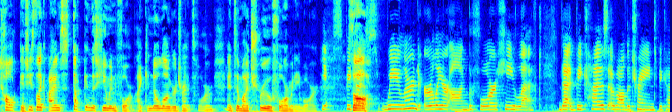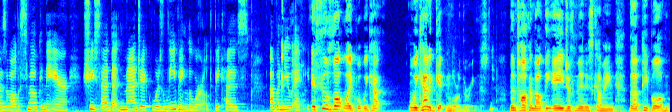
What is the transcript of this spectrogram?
talk, and she's like, "I'm stuck in this human form. I can no longer transform into my true form anymore." Yes, So- because we learned earlier on before he left that because of all the trains, because of all the smoke in the air, she said that magic was leaving the world because of a new age. It feels a lot like what we got, what we kind of get in Lord of the Rings. Them talking about the age of men is coming, the people of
